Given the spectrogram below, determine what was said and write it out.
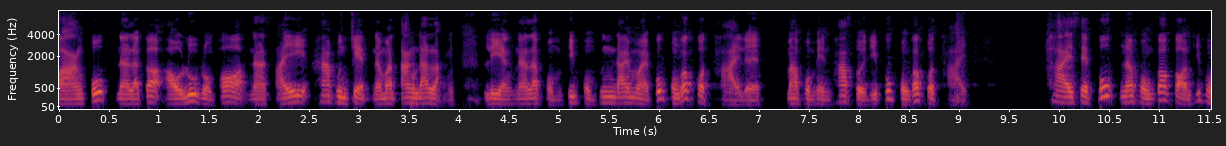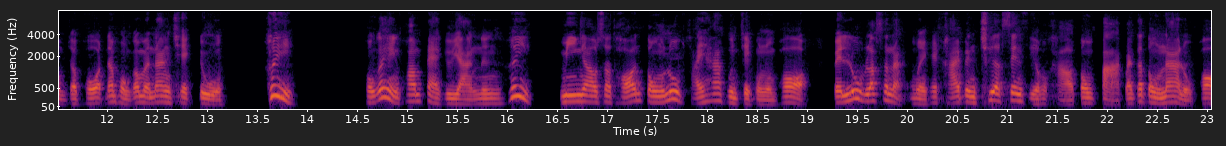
วางปุ๊บนะแล้วก็เอารูปหลวงพ่อนะไซส์ห้าคูณเจ็ดนะมาตั้งด้านหลังเรียงนะแล้วผมที่ผมเพิ่งได้มาใหม่ปุ๊บผมก็กดถ่ายเลย มาผมเห็นภาพสวยดีปุ๊บผมก็กดถ่าย ถ่ายเสร็จปุ๊บนะผมก็ก่อนที่ผมจะโพสนะผมก็มานั่งเช็คดูเฮ้ยผมก็เห็นความแปลกอยู่อย่างหนึ่งเฮ้ยมีเงาสะท้อนตรงรูปไซส์ห้าคูณเจ็ดของหลวงพ่อ เป็นรูปลักษณะเหมือนคล้ายๆ เป็นเชือกเส้นสีขาวๆตรงปากแล้วก็ตรงหน้าหลวงพ่อ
